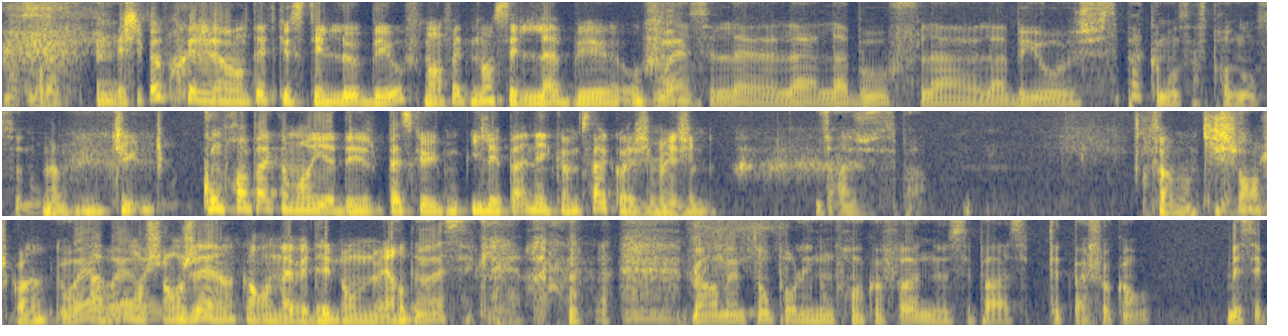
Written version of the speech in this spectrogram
Bon, bref. je sais pas pourquoi j'avais en tête que c'était le béouf, mais en fait, non, c'est la béouf. Ouais, c'est la, la, la bouffe, la, la béouf. Je sais pas comment ça se prononce ce nom. tu, comprends pas comment il y a des. Parce qu'il est pas né comme ça, quoi, j'imagine. Ah, je sais pas. Enfin bon, qui change quoi. Hein. Ouais, Avant, on changeait hein, quand on avait des noms de merde. Ouais, c'est clair. Mais en même temps, pour les noms francophones, c'est pas, c'est peut-être pas choquant. Mais c'est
